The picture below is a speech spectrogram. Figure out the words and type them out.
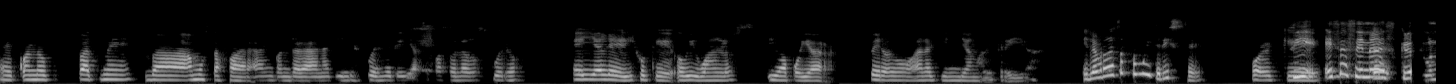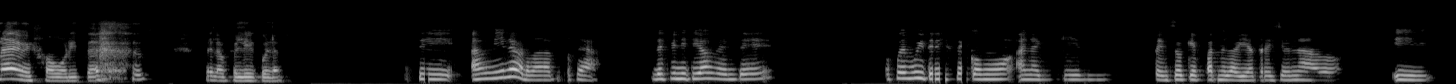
eh, cuando Padme va a Mustafar a encontrar a Anakin después de que ya se pasó al lado oscuro, ella le dijo que Obi-Wan los iba a apoyar, pero Anakin ya no le creía. Y la verdad eso fue muy triste, Sí, esa escena es creo que una de mis favoritas de la película. Sí, a mí la verdad, o sea, definitivamente fue muy triste como Anakin pensó que Padme lo había traicionado y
